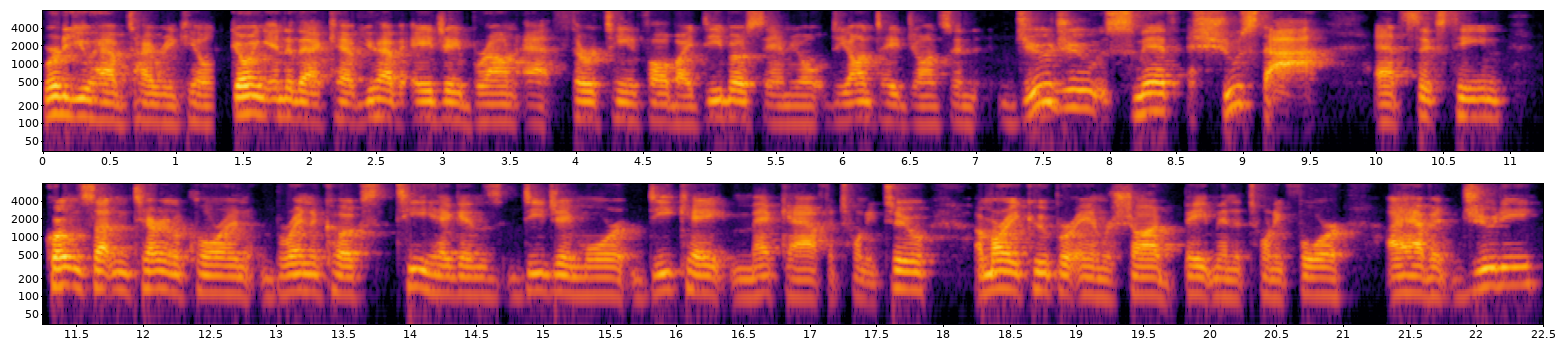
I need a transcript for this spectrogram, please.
where do you have Tyreek Hill? Going into that, Kev, you have AJ Brown at 13, followed by Deebo Samuel, Diontae Johnson, Juju Smith Schuster at 16, Courtland Sutton, Terry McLaurin, Brandin Cooks, Tee Higgins, DJ Moore, DK Metcalf at 22, Amari Cooper and Rashod Bateman at 24. I have it Judy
